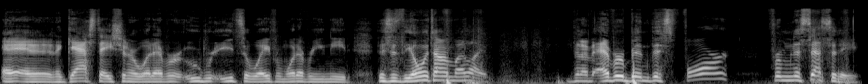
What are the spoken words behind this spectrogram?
at a gas station or whatever, Uber Eats away from whatever you need. This is the only time in my life that I've ever been this far from necessity.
